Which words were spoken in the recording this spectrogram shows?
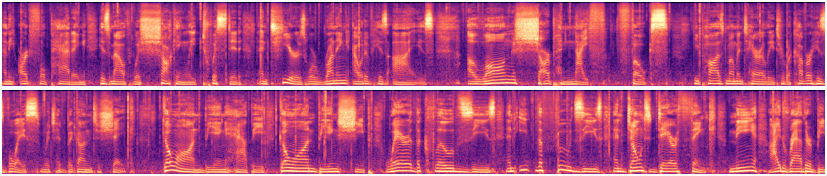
and the artful padding. His mouth was shockingly twisted, and tears were running out of his eyes. A long, sharp knife, folks. He paused momentarily to recover his voice, which had begun to shake. Go on being happy. Go on being sheep. Wear the clothesies and eat the foodsies and don't dare think. Me, I'd rather be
